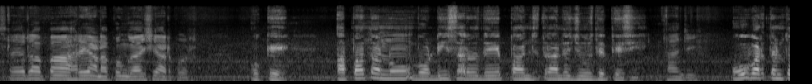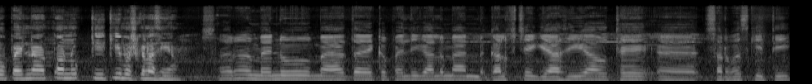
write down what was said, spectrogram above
ਸਰ ਆਪਾਂ ਹਰਿਆਣਾ ਪੁੰਗਾ ਹੁਸ਼ਿਆਰਪੁਰ। ਓਕੇ। ਆਪਾਂ ਤੁਹਾਨੂੰ ਬੋਡੀ ਸਰਵ ਦੇ ਪੰਜ ਤਰ੍ਹਾਂ ਦੇ ਜੂਸ ਦਿੱਤੇ ਸੀ। ਹਾਂਜੀ। ਉਹ ਵਰਤਣ ਤੋਂ ਪਹਿਲਾਂ ਤੁਹਾਨੂੰ ਕੀ ਕੀ ਮੁਸ਼ਕਲਾਂ ਸੀਆਂ? ਸਰ ਮੈਨੂੰ ਮੈਂ ਤਾਂ ਇੱਕ ਪਹਿਲੀ ਗੱਲ ਮੈਂ ਗਲਫ 'ਚ ਗਿਆ ਸੀਗਾ ਉੱਥੇ ਸਰਵਿਸ ਕੀਤੀ।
